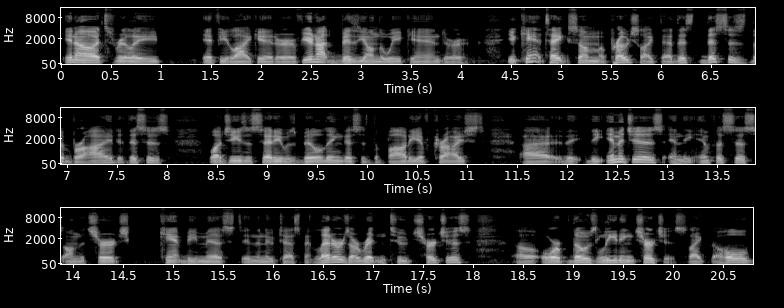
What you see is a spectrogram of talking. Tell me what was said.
you know, it's really if you like it or if you're not busy on the weekend or you can't take some approach like that. This this is the bride. This is what Jesus said he was building. This is the body of Christ. Uh, the the images and the emphasis on the church can't be missed in the New Testament. Letters are written to churches uh, or those leading churches, like the whole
